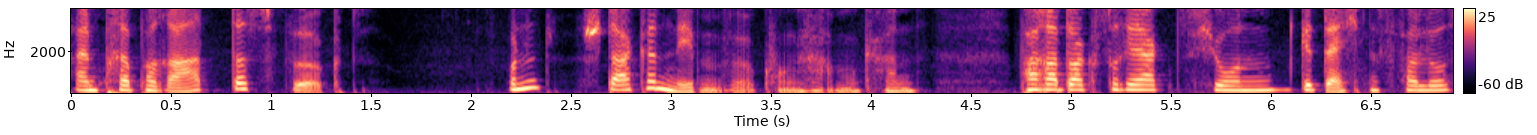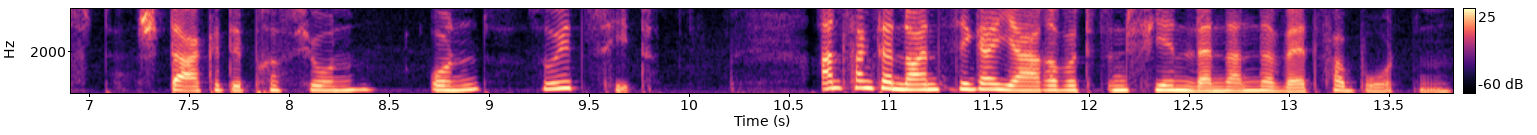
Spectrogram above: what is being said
Ein Präparat, das wirkt und starke Nebenwirkungen haben kann. Paradoxe Reaktionen, Gedächtnisverlust, starke Depressionen und Suizid. Anfang der 90er Jahre wird es in vielen Ländern der Welt verboten.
